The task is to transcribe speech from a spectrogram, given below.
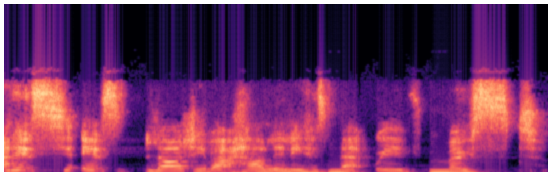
and it's it's largely about how Lily has met with most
